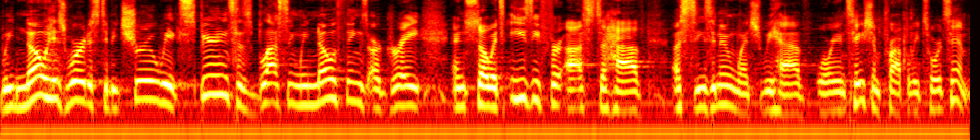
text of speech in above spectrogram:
We know his word is to be true. We experience his blessing. We know things are great. And so it's easy for us to have a season in which we have orientation properly towards him.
